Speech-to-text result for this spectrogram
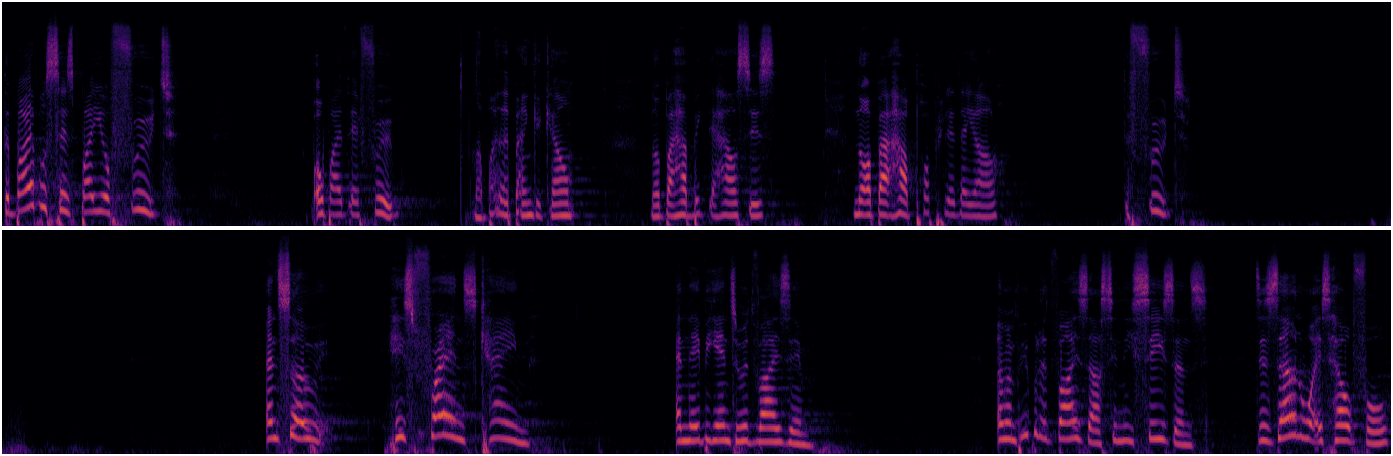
The Bible says, by your fruit, or by their fruit, not by their bank account, not by how big their house is, not about how popular they are, the fruit. And so his friends came and they began to advise him. And when people advise us in these seasons, discern what is helpful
